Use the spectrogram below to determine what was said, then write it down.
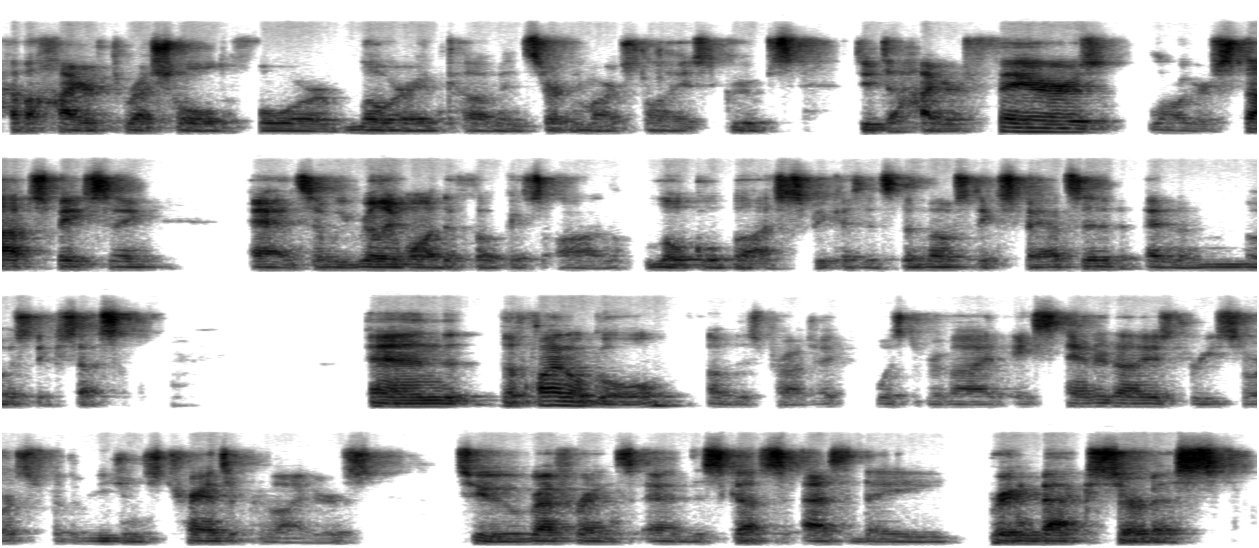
have a higher threshold for lower income and certain marginalized groups due to higher fares, longer stop spacing, and so we really wanted to focus on local bus because it's the most expansive and the most accessible. And the final goal of this project was to provide a standardized resource for the region's transit providers to reference and discuss as they bring back service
